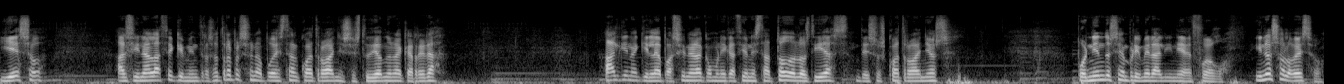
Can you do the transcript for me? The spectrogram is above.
y eso al final hace que mientras otra persona puede estar cuatro años estudiando una carrera, alguien a quien le apasiona la comunicación está todos los días de esos cuatro años poniéndose en primera línea de fuego. Y no solo eso,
